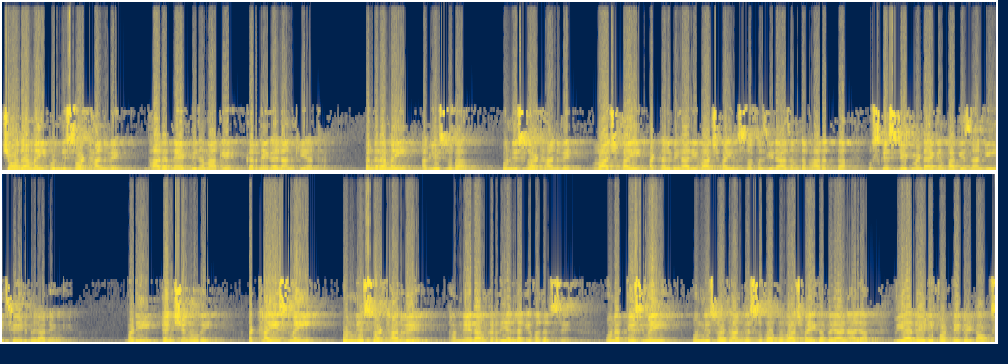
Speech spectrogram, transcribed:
چودہ مئی انیس سو اٹھانوے، بھارت نے ایٹمی دھماکے کرنے کا اعلان کیا تھا۔ پندرہ مئی، اگلی صبح، انیس سو اٹھانوے واجپئی اٹل بہاری واجپئی اس وقت وزیر اعظم تھا بھارت کا، اس کے اسٹیٹمنٹ آیا کہ ہم پاکستان کی اینٹ سے اینٹ بجا دیں گے۔ بڑی ٹینشن ہو گئی۔ اٹھائیس مئی، انیس سو اٹھانوے، ہم نے اعلان کر دیا اللہ کے فضل سے۔ انتیس مئی انیس سو اٹھانوے صبح کو واجپئی کا بیان آیا. We are ready for table talks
